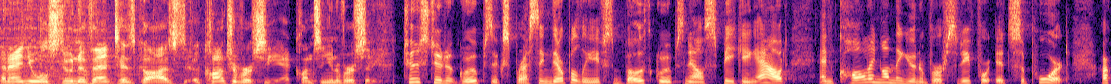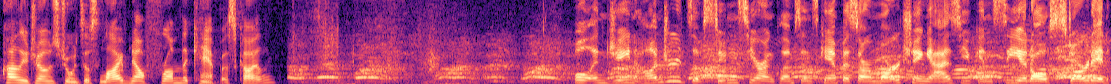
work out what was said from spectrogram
An annual student event has caused controversy at Clemson University. Two student groups expressing their beliefs, both groups now speaking out and calling on the university for its support. Our Kylie Jones joins us live now from the campus. Kylie? Well, and Jane, hundreds of students here on Clemson's campus are marching. As you can see, it all started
